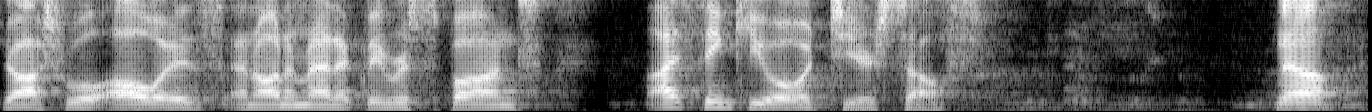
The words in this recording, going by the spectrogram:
Josh will always and automatically respond, I think you owe it to yourself. Now,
